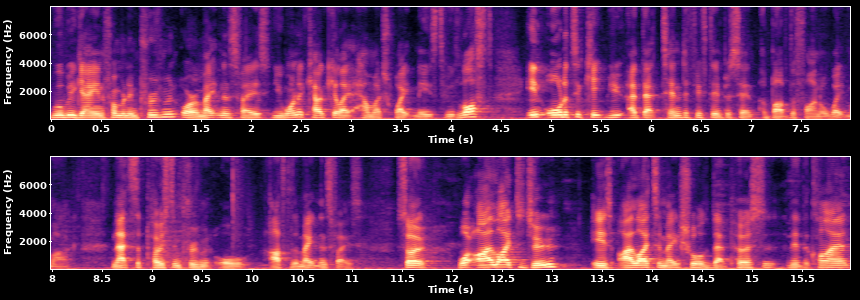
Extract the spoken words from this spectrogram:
will be gained from an improvement or a maintenance phase, you want to calculate how much weight needs to be lost in order to keep you at that 10 to 15% above the final weight mark. And that's the post improvement or after the maintenance phase. So, what I like to do is I like to make sure that, that person, that the client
